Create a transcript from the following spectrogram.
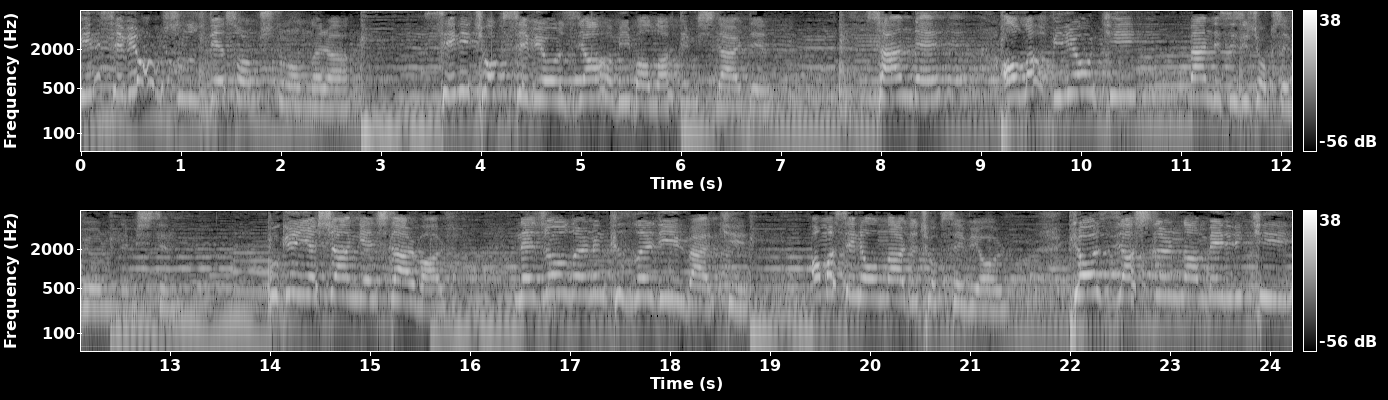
Beni seviyor musunuz diye sormuştum onlara. Seni çok seviyoruz ya Habiballah demişlerdi. Sen de Allah biliyor ki ben de sizi çok seviyorum demiştin. Bugün yaşayan gençler var. Necroğullarının kızları değil belki. Ama seni onlar da çok seviyor. Göz yaşlarından belli ki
